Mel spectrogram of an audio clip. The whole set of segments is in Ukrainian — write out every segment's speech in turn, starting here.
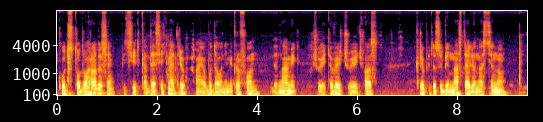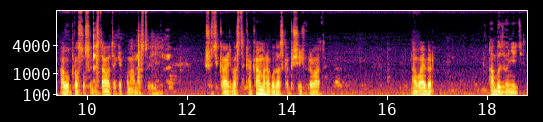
Кут 102 градуси, підсвітка 10 метрів, має вбудований мікрофон, динамік, чуєте ви, чують вас. Кріпите собі на стелю, на стіну, або просто собі ставите, як вона в нас стоїть. Якщо цікавить вас така камера, будь ласка, пишіть в приват. На Viber. Або дзвоніть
